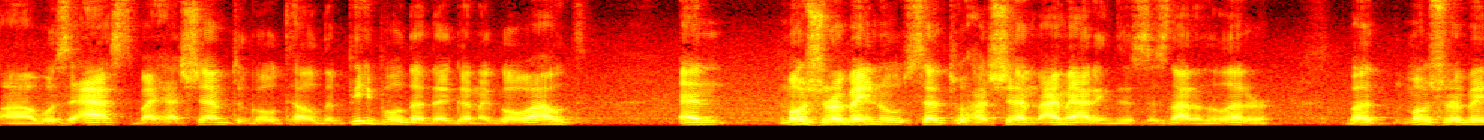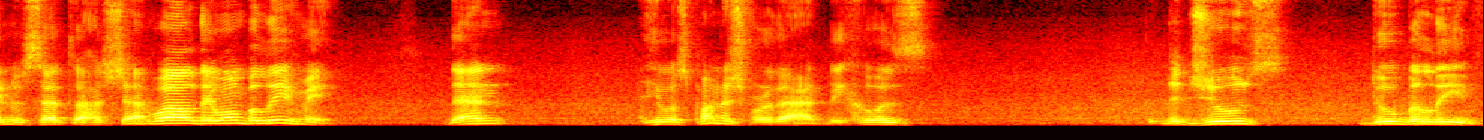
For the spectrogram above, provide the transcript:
uh, was asked by Hashem to go tell the people that they're going to go out, and Moshe Rabbeinu said to Hashem, "I'm adding this; it's not in the letter." But Moshe Rabbeinu said to Hashem, "Well, they won't believe me." Then he was punished for that because the Jews do believe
